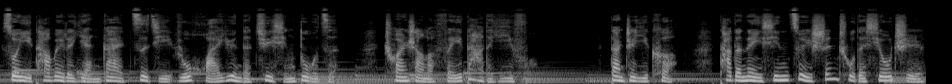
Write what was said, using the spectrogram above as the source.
所以他为了掩盖自己如怀孕的巨型肚子，穿上了肥大的衣服。但这一刻，他的内心最深处的羞耻，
